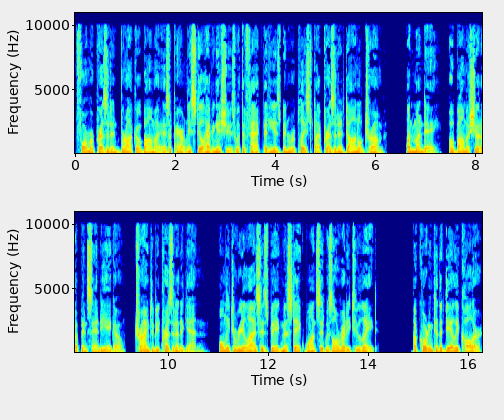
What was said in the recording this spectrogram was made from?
Former President Barack Obama is apparently still having issues with the fact that he has been replaced by President Donald Trump. On Monday, Obama showed up in San Diego, trying to be president again, only to realize his big mistake once it was already too late. According to the Daily Caller,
